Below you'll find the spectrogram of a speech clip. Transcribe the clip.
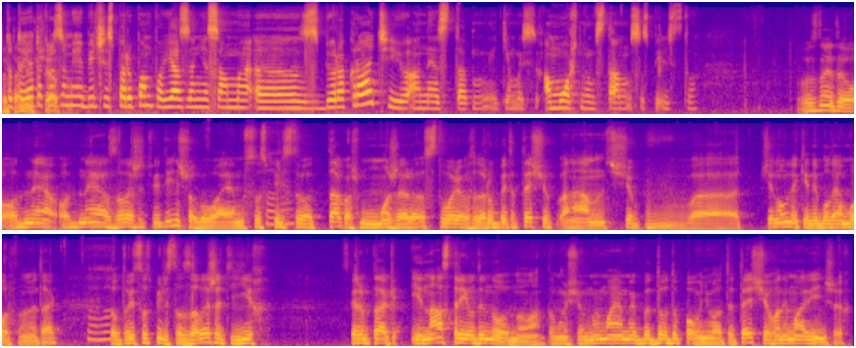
тобто, я так часу. розумію, більшість перепон пов'язані саме е, з бюрократією, а не з там якимось аморфним станом суспільства. Ви знаєте, одне, одне залежить від іншого буває. Суспільство також може створювати, робити те, щоб, а, щоб а, чиновники не були аморфними, так? Тобто від суспільства залежить їх, скажімо так, і настрій один одного, тому що ми маємо якби доповнювати те, чого немає в інших.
